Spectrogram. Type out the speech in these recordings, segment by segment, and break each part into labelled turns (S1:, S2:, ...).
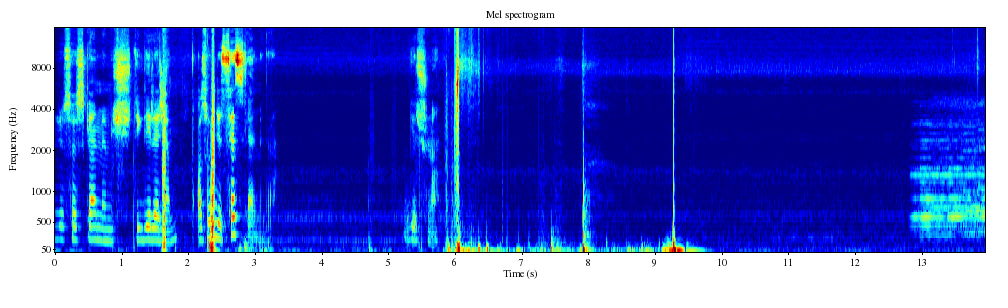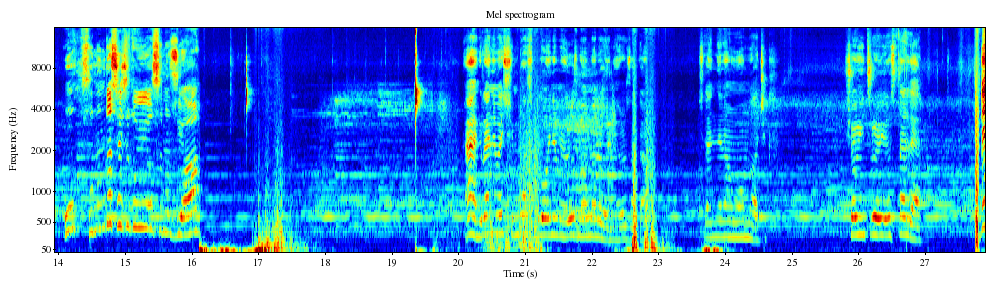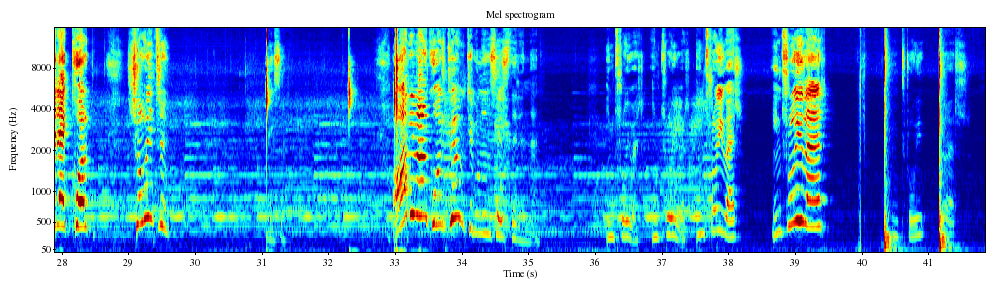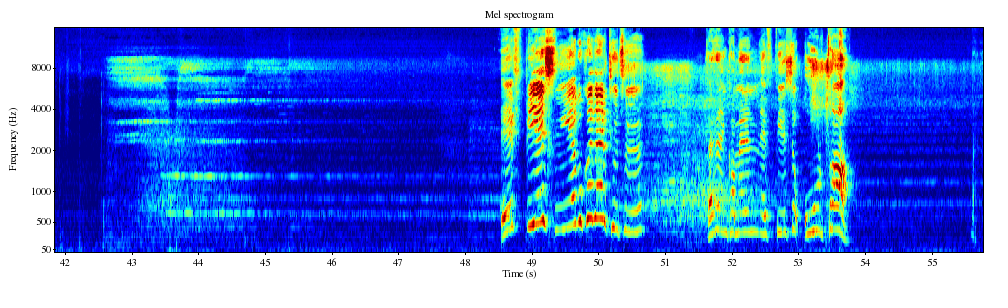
S1: önce ses gelmemiş. Dilireceğim. Az önce ses gelmedi. Gir şuna.
S2: Oh sonunda sesi duyuyorsunuz ya. He Granny ve Impossible oynamıyoruz. Normal oynuyoruz aga. Silenleri almam da açık. Show introyu göster de. Direkt kork. Show Ben korkuyorum ki bunun seslerinden. Introyu ver. Introyu ver. Introyu ver. Introyu ver. Introyu ver. FPS niye bu kadar kötü? Zaten kameranın FPS'i orta. Bak.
